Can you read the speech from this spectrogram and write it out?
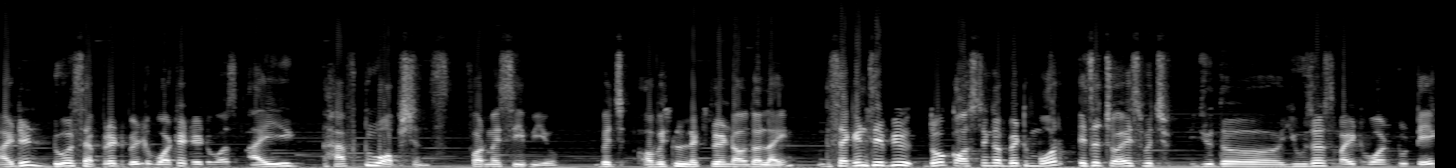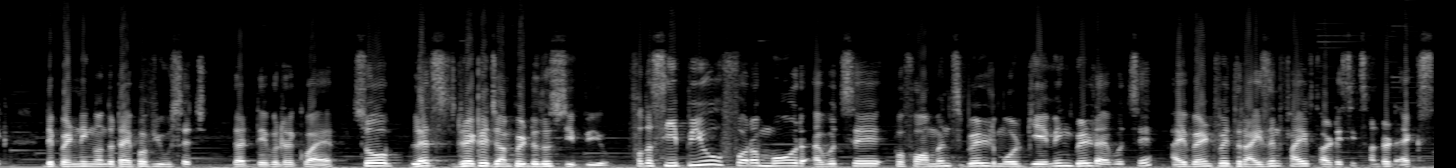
I didn't do a separate build, what I did was I have two options for my CPU which obviously will explain down the line. The second CPU, though costing a bit more, is a choice which you, the users might want to take depending on the type of usage that they will require. So let's directly jump into the CPU. For the CPU, for a more, I would say, performance build, more gaming build, I would say, I went with Ryzen 5 3600X,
